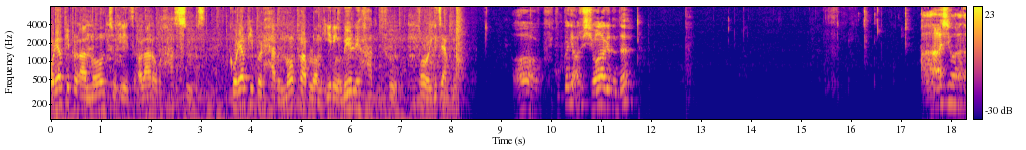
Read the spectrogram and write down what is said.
Korean people are known to eat a lot of hot soups. Korean people have no problem eating really hot food. For example, 아, 그 뚝배기 아주 시원하겠는데? 아, 시원하다.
